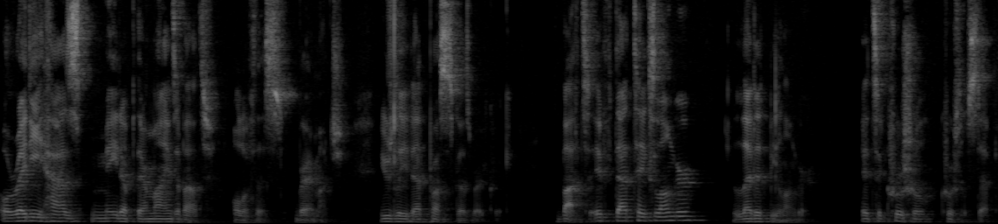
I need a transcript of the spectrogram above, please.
already has made up their minds about all of this very much. Usually that process goes very quick. But if that takes longer, let it be longer. It's a crucial, crucial step.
